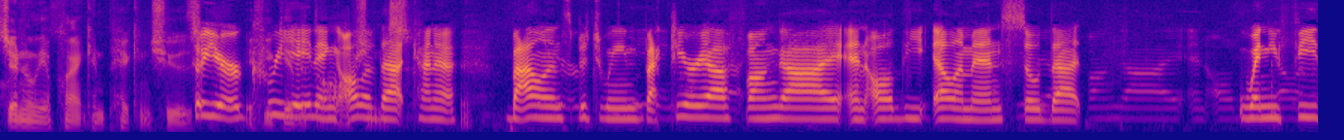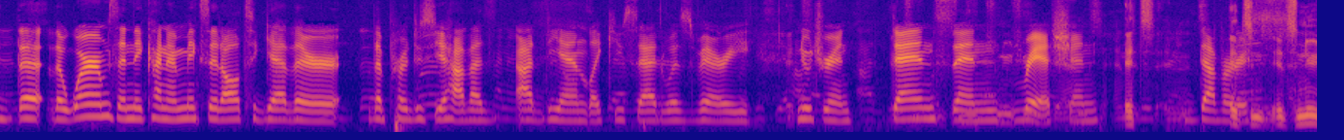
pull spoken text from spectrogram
generally, a plant can pick and choose. So you're if you give it the creating all of that kind of balance between bacteria, fungi, and all the elements so that when you feed the, the worms and they kind of mix it all together, the produce you have as, at the end, like you said, was very nutrient dense and rich and it's diverse. it's it's nu-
